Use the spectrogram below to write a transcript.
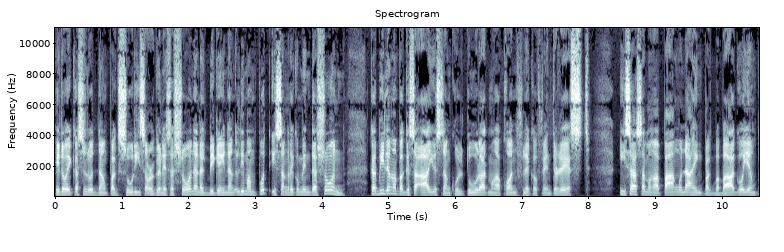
Ito ay kasunod ng pagsuri sa organisasyon na nagbigay ng 51 rekomendasyon, kabilang ang pagsaayos ng kultura at mga conflict of interest. Isa sa mga pangunahing pagbabago ay ang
